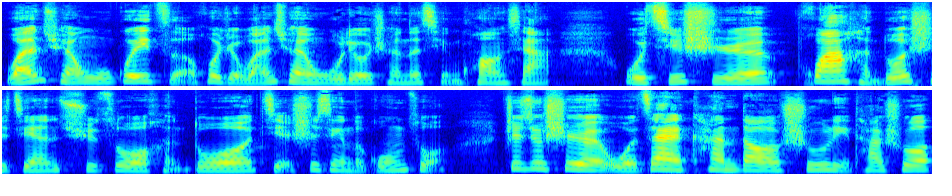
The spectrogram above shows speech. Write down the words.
完全无规则或者完全无流程的情况下，我其实花很多时间去做很多解释性的工作。这就是我在看到书里他说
